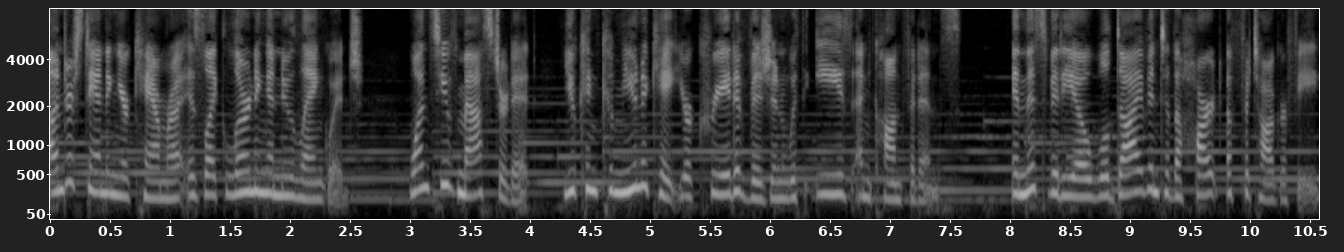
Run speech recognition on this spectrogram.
Understanding your camera is like learning a new language. Once you've mastered it, you can communicate your creative vision with ease and confidence. In this video, we'll dive into the heart of photography,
